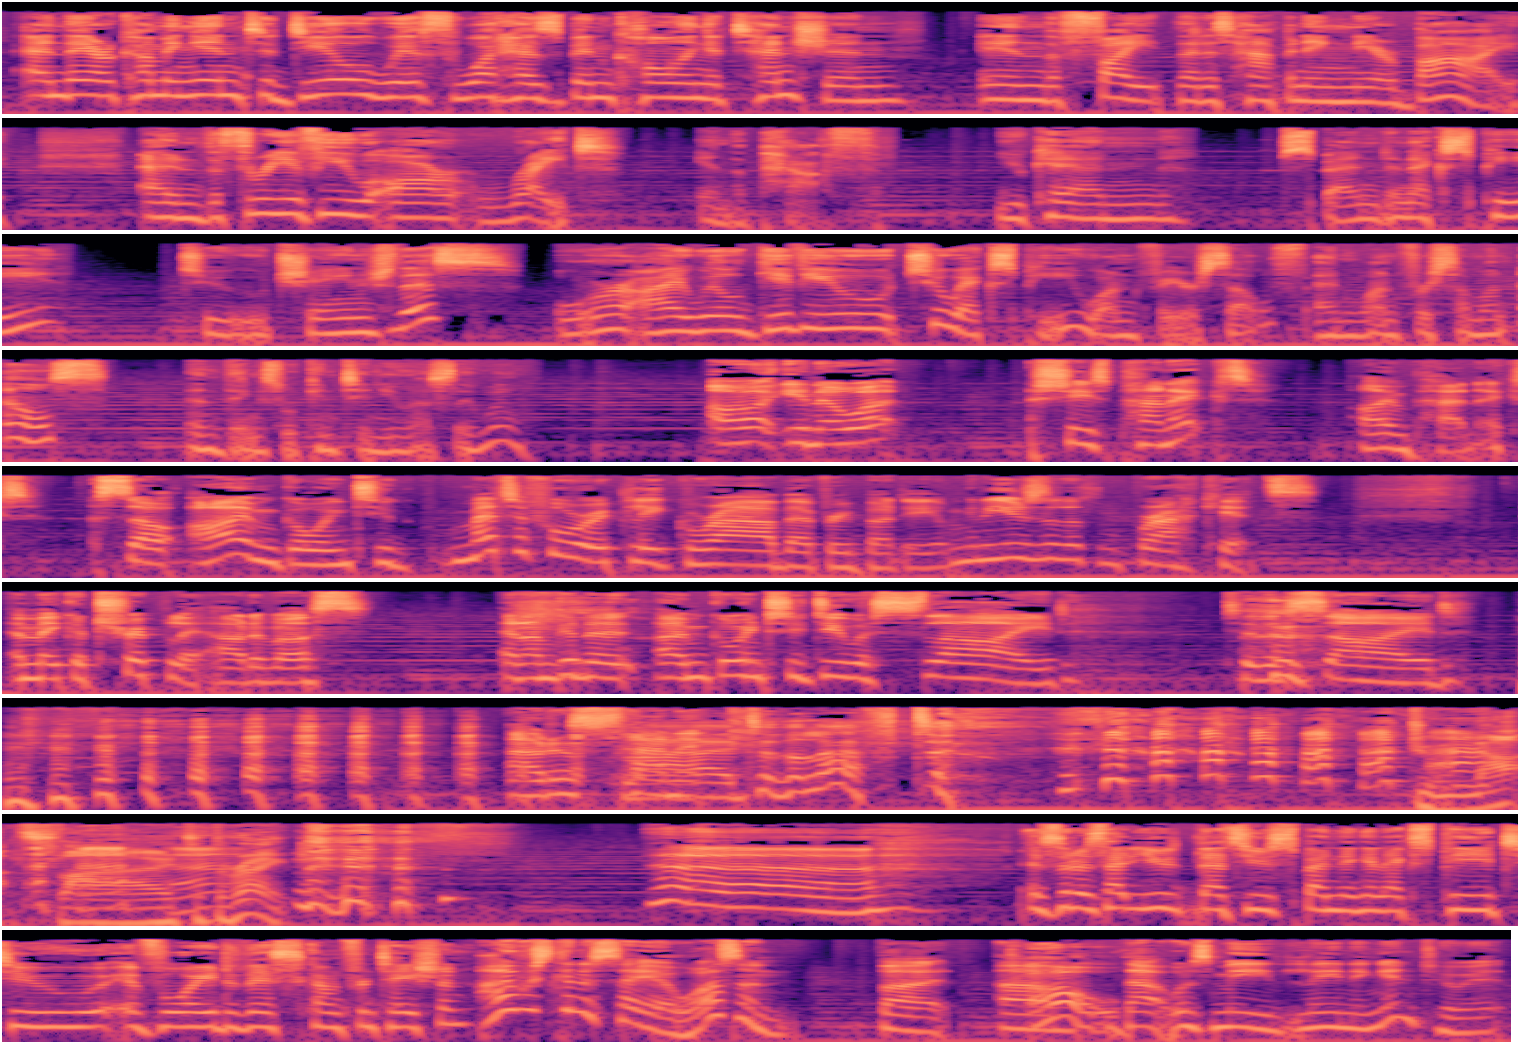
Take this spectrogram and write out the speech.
and they are coming in to deal with what has been calling attention in the fight that is happening nearby. And the three of you are right in the path. You can spend an XP to change this, or I will give you two XP, one for yourself and one for someone else, and things will continue as they will. Uh, you know what? She's panicked. I'm panicked. So I'm going to metaphorically grab everybody. I'm going to use the little brackets and make a triplet out of us. And I'm gonna I'm going to do a slide to the side. out of Slide panic. to the left. Do not slide to the right. And so is that you? That's you spending an XP to avoid this confrontation? I was gonna say it wasn't, but um, Oh. that was me leaning into it.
